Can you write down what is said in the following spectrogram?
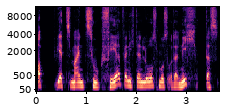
Ob jetzt mein Zug fährt, wenn ich denn los muss oder nicht, das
